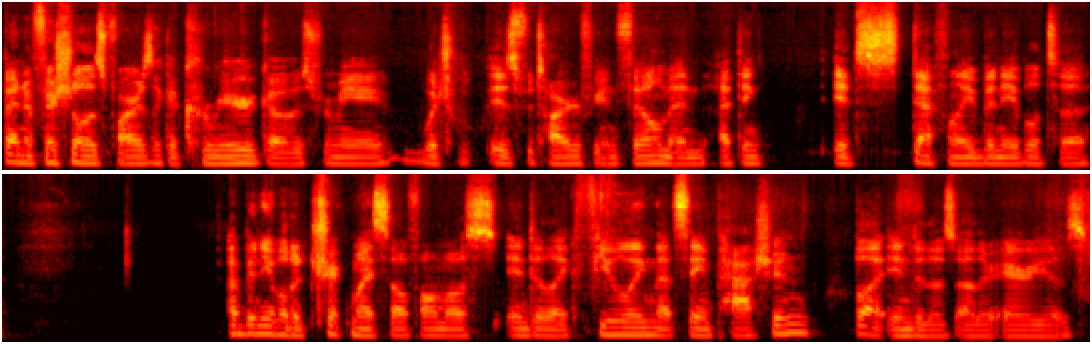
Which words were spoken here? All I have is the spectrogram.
beneficial as far as like a career goes for me, which is photography and film. And I think it's definitely been able to I've been able to trick myself almost into like fueling that same passion, but into those other areas.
